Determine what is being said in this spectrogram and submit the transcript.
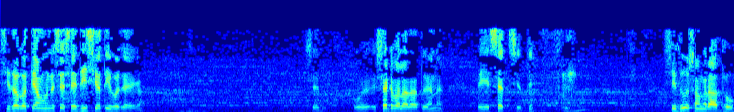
सीधा गत्याम होने से सेधिष्यति हो जाएगा। सेट वाला धातु है ना तो ये सेच्यति सिधु संग्राधो।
